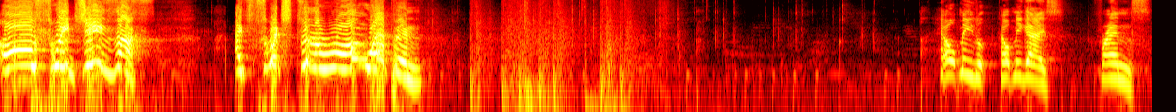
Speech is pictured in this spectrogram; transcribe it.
Oh, sweet Jesus! I switched to the wrong weapon! Help me, help me, guys. Friends.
